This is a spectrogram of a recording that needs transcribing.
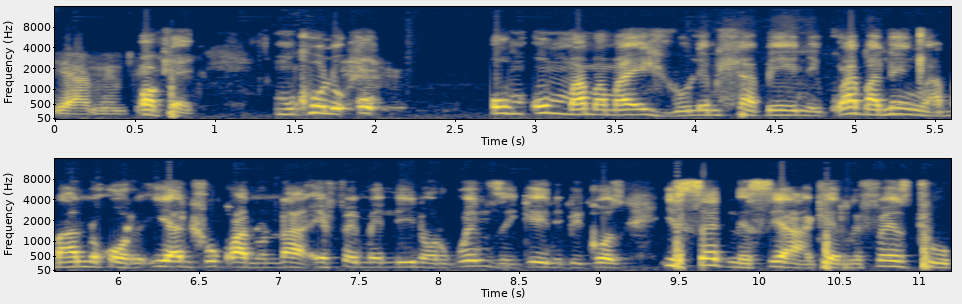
Yeah, mem. okay mkhulu u- umama mayedlula emhlabeni kwaba nengxabano or iyanhlukwana na efamilini or kwenzekeni because i-sadness yakhe refers to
